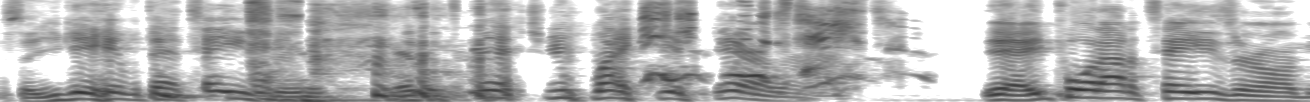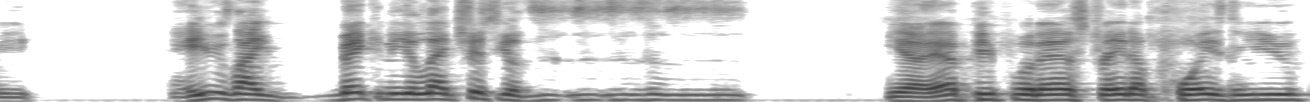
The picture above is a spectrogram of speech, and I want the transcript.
So you get hit with that taser, there's a chance you might get paralyzed. Yeah, he pulled out a taser on me. And he was like making the electricity go. Zzz, there are people that straight up poison you.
